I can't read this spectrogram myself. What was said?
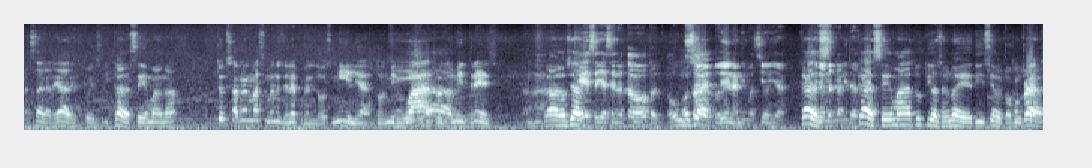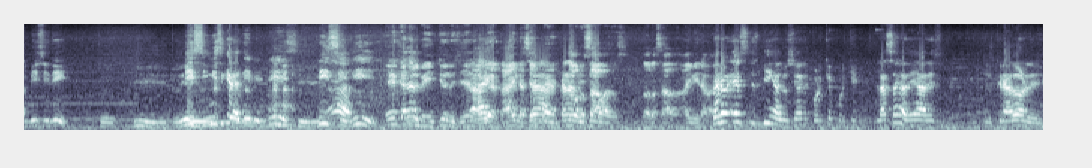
La saga de Hades, pues, y cada semana tú hablando más o menos de la época del 2000, ya, 2004, claro. 2003. Claro, o sea, Ese ya se notaba otro, un O sea, salto ya en la animación ya. cada, calidad. semana tú te ibas al 9 de diciembre para Comprar tu DVD. tu DC, ni siquiera DVD, VCD. VCD. En el canal 21 y señal Ay, abierta, ahí la hacían claro, todos los 21. sábados. Todos los sábados, ahí miraba. Pero es, es bien alucinante, ¿por qué? Porque la saga de Hades, el creador de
